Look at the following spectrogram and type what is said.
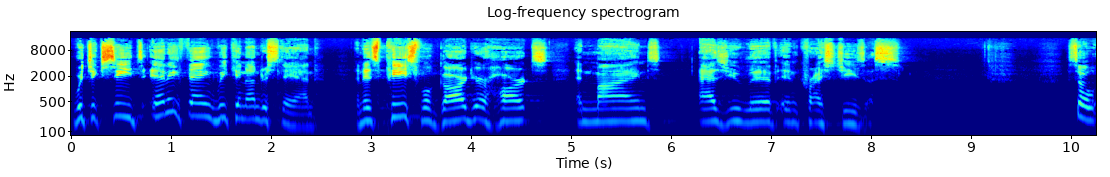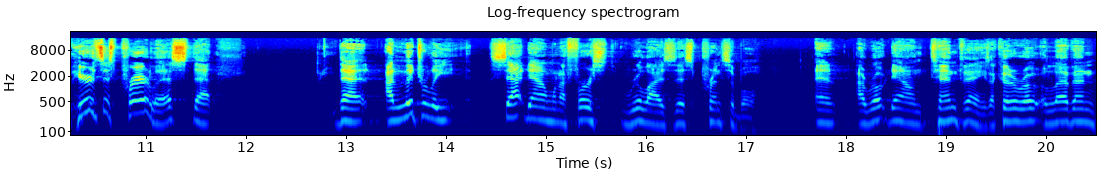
which exceeds anything we can understand, and His peace will guard your hearts and minds as you live in Christ Jesus. So here's this prayer list that, that I literally sat down when I first realized this principle and I wrote down 10 things. I could have wrote 11,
